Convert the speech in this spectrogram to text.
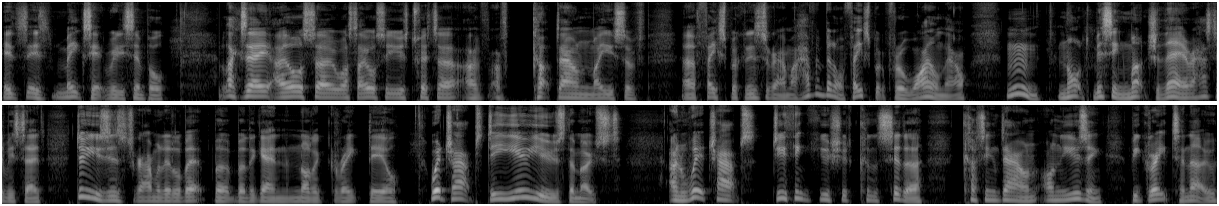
it, it makes it really simple. Like I say, I also, whilst I also use Twitter, I've, I've cut down my use of uh, Facebook and Instagram. I haven't been on Facebook for a while now. Hmm, not missing much there, it has to be said. Do use Instagram a little bit, but but again, not a great deal. Which apps do you use the most? And which apps do you think you should consider cutting down on using? Be great to know.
